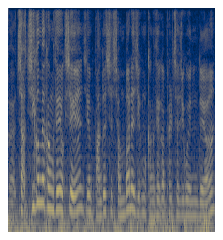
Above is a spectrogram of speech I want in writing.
어, 자 지금의 강세 역시 지금 반도체 전반에 지금 강세가 펼쳐지고 있는데요.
